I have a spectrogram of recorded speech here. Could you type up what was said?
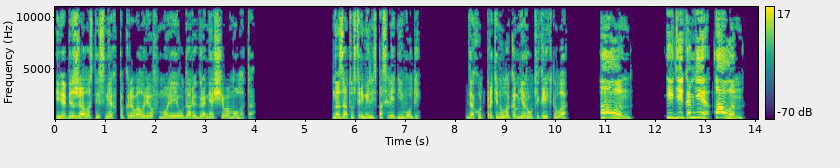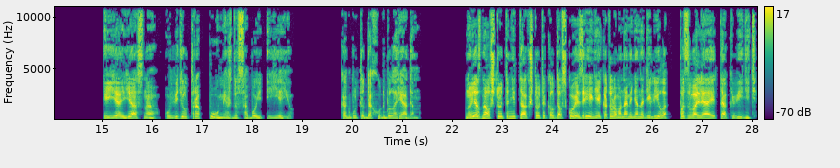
Ее безжалостный смех покрывал рев моря и удары громящего молота. Назад устремились последние воды. Дахут протянула ко мне руки, крикнула «Алан! Иди ко мне, Алан!» И я ясно увидел тропу между собой и ею как будто Дахут была рядом. Но я знал, что это не так, что это колдовское зрение, которым она меня наделила, позволяет так видеть.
